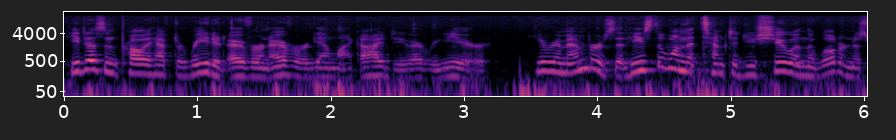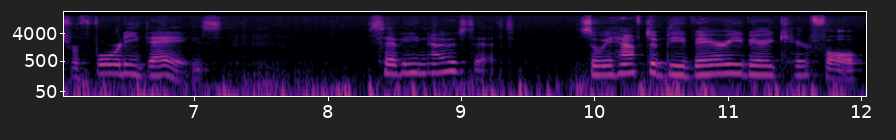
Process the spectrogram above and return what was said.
He doesn't probably have to read it over and over again like I do every year. He remembers it. He's the one that tempted Yeshua in the wilderness for 40 days. So he knows it. So we have to be very, very careful.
